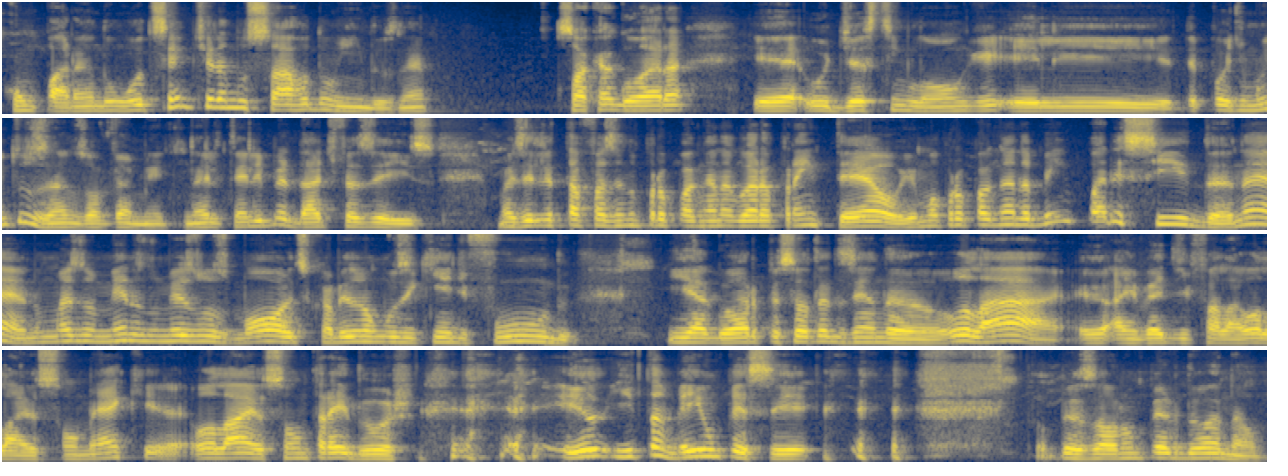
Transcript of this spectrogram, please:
comparando um outro, sempre tirando o sarro do Windows, né? Só que agora é, o Justin Long, ele, depois de muitos anos, obviamente, né, ele tem a liberdade de fazer isso, mas ele está fazendo propaganda agora para Intel, e é uma propaganda bem parecida, né, mais ou menos nos mesmos moldes, com a mesma musiquinha de fundo, e agora o pessoal está dizendo, olá, eu, ao invés de falar, olá, eu sou um Mac, olá, eu sou um traidor, eu, e também um PC. o pessoal não perdoa não.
